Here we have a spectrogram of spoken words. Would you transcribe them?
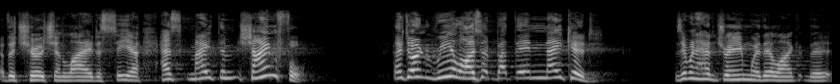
of the church in Laodicea has made them shameful. They don't realize it, but they're naked. Has anyone had a dream where they're like, they're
